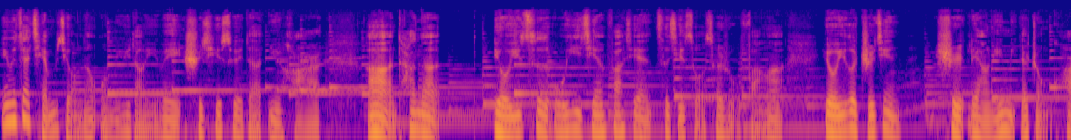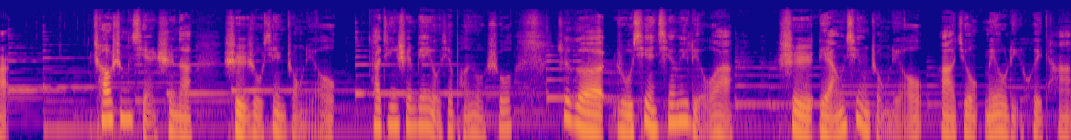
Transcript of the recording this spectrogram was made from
因为在前不久呢，我们遇到一位十七岁的女孩，啊，她呢有一次无意间发现自己左侧乳房啊有一个直径是两厘米的肿块，超声显示呢是乳腺肿瘤。她听身边有些朋友说，这个乳腺纤维瘤啊。是良性肿瘤啊，就没有理会它。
